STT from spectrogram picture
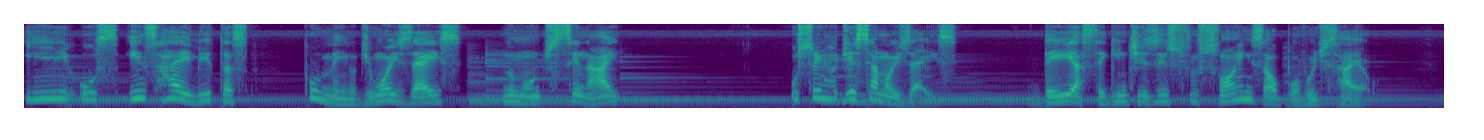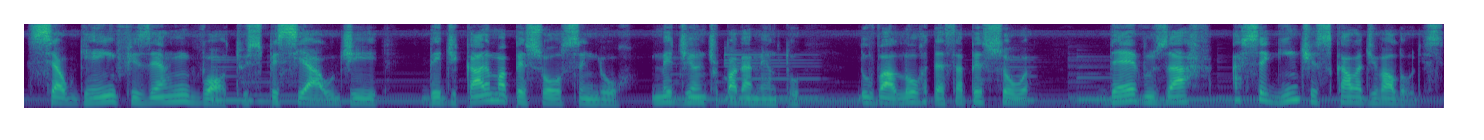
e os israelitas por meio de Moisés no Monte Sinai. O Senhor disse a Moisés: Dei as seguintes instruções ao povo de Israel. Se alguém fizer um voto especial de dedicar uma pessoa ao Senhor mediante o pagamento do valor dessa pessoa, deve usar a seguinte escala de valores.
